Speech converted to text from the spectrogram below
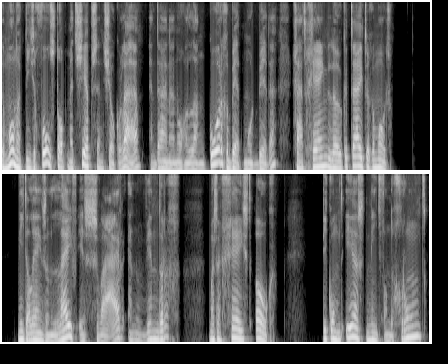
De monnik die zich volstopt met chips en chocola en daarna nog een lang koorgebed moet bidden, gaat geen leuke tijd tegemoet. Niet alleen zijn lijf is zwaar en winderig, maar zijn geest ook. Die komt eerst niet van de grond,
